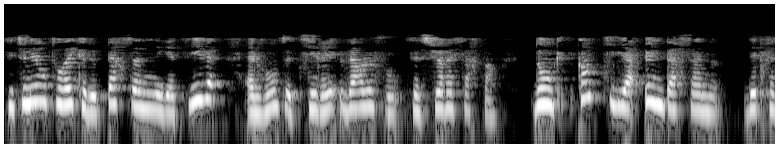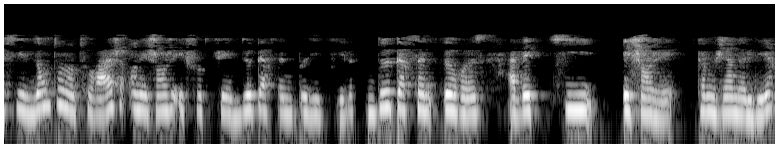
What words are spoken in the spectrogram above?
Si tu n'es entouré que de personnes négatives, elles vont te tirer vers le fond, c'est sûr et certain. Donc, quand il y a une personne dépressive dans ton entourage, en échange, il faut que tu aies deux personnes positives, deux personnes heureuses avec qui échanger, comme je viens de le dire,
